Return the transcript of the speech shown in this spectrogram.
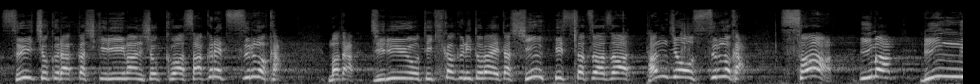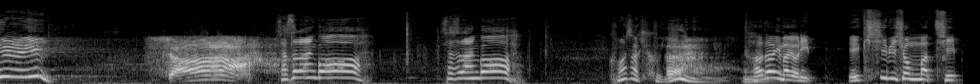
垂直落下式リーマンショックは炸裂するのか。また時流を的確に捉えた新必殺技は誕生するのか。さあ今リングイン。さあ、ササダンゴササダンゴ熊崎君いいな。ただいまよりエキシビションマッチ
